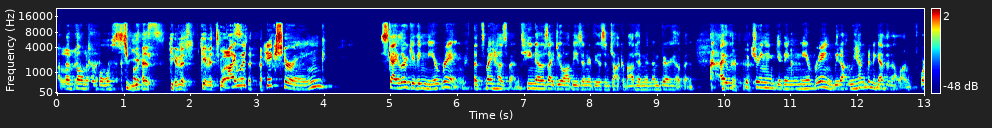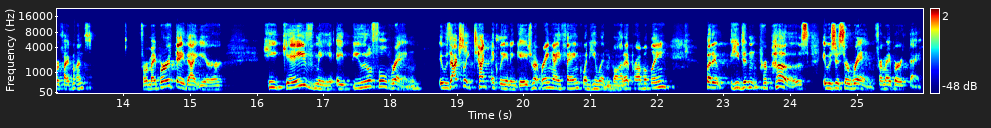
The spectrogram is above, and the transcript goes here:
a vulnerable story. Yes, give it give it to us. I was picturing Skylar giving me a ring. That's my husband. He knows I do all these interviews and talk about him, and I'm very open. I was picturing him giving me a ring. We don't. We hadn't been together that long, four or five months. For my birthday that year, he gave me a beautiful ring. It was actually technically an engagement ring, I think, when he went and bought mm-hmm. it, probably but it, he didn't propose. It was just a ring for my birthday,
